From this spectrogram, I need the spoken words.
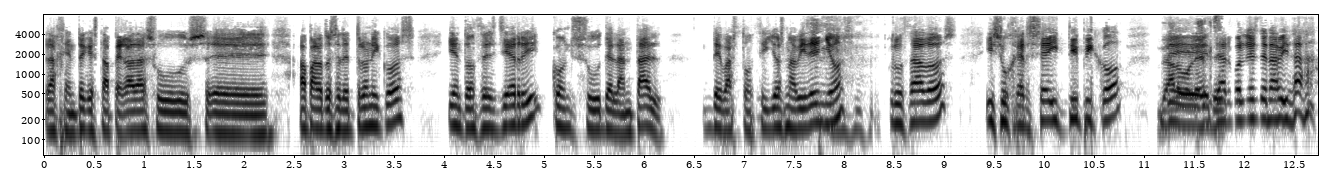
la gente que está pegada a sus eh, aparatos electrónicos y entonces Jerry con su delantal de bastoncillos navideños cruzados y su jersey típico De de, árboles. de árboles de Navidad.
